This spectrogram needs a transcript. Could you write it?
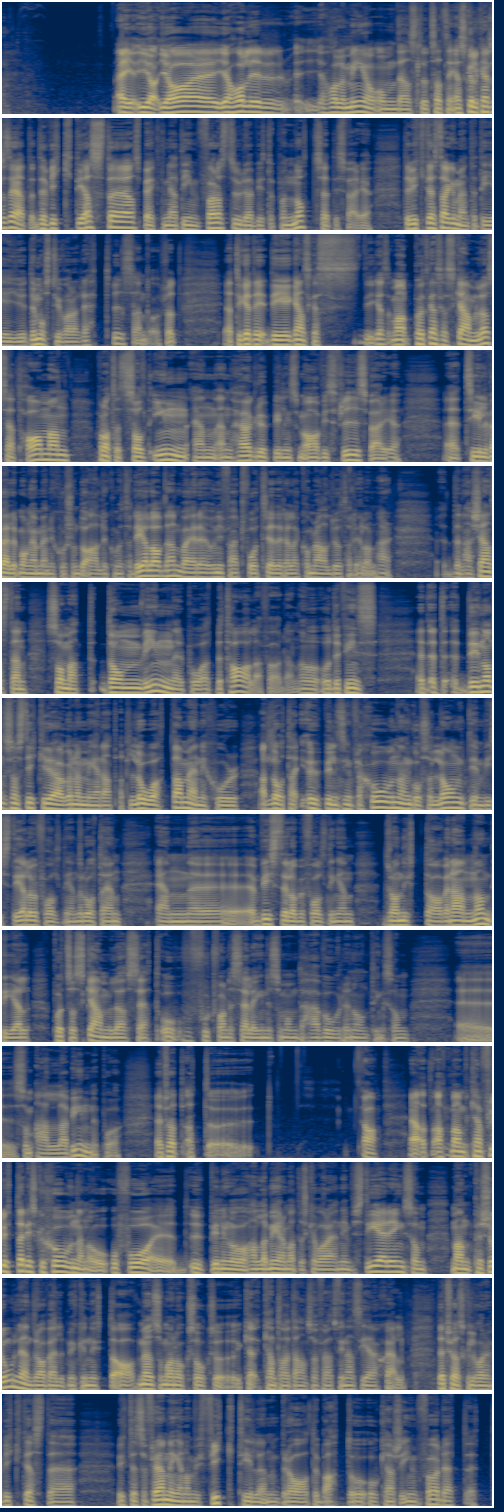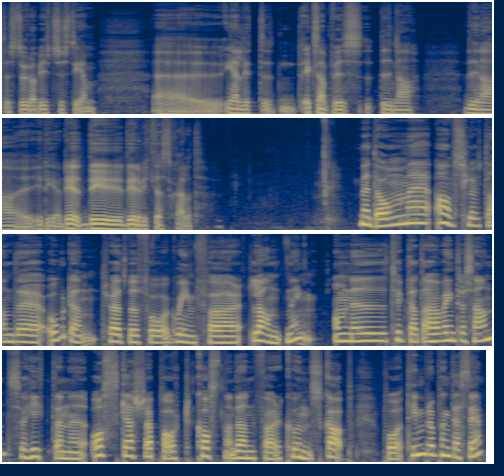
Jag, jag, jag, håller, jag håller med om den slutsatsen. Jag skulle kanske säga att det viktigaste aspekten är att införa studieavgifter på något sätt i Sverige. Det viktigaste argumentet är ju, det måste ju vara rättvisa ändå. För att jag tycker att det, det är ganska, på ett ganska skamlöst sätt har man på något sätt sålt in en, en högre utbildning som är avgiftsfri i Sverige eh, till väldigt många människor som då aldrig kommer ta del av den. Vad är det? Ungefär två tredjedelar kommer aldrig att ta del av den här, den här tjänsten. Som att de vinner på att betala för den. och, och det finns ett, ett, det är något som sticker i ögonen med att, att låta människor, att låta utbildningsinflationen gå så långt i en viss del av befolkningen och låta en, en, eh, en viss del av befolkningen dra nytta av en annan del på ett så skamlöst sätt och fortfarande sälja in det som om det här vore någonting som, eh, som alla vinner på. Jag tror att, att eh, ja, att, att man kan flytta diskussionen och, och, få eh, utbildning att handla mer om att det ska vara en investering som man personligen drar väldigt mycket nytta av men som man också, också kan ta ett ansvar för att finansiera själv. Det tror jag skulle vara den viktigaste, viktigaste förändringen om vi fick till en bra debatt och, och kanske införde ett, ett studieavgiftssystem eh, enligt eh, exempelvis dina, dina idéer. Det, det, det är det viktigaste skälet. Med de eh, avslutande orden tror jag att vi får gå in för landning. Om ni tyckte att det här var intressant så hittar ni Oskars rapport Kostnaden för kunskap på timbro.se.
